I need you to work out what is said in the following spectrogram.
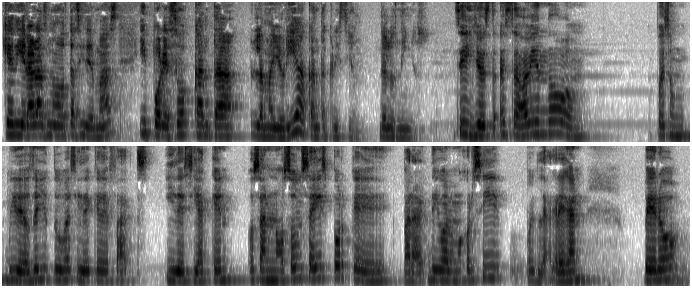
que diera las notas y demás, y por eso canta, la mayoría canta Cristian de los niños. Sí, yo estaba viendo pues un, videos de YouTube así de que de facts y decía que, o sea, no son seis porque, para, digo, a lo mejor sí, pues le agregan, pero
